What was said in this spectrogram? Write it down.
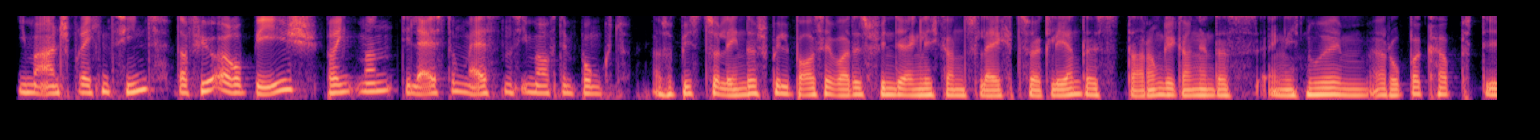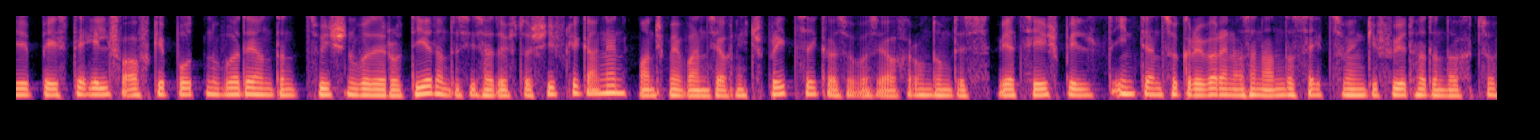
immer ansprechend sind. Dafür europäisch bringt man die Leistung meistens immer auf den Punkt. Also bis zur Länderspielpause war das, finde ich, eigentlich ganz leicht zu erklären. Da ist darum gegangen, dass eigentlich nur im Europacup die beste Elf aufgeboten wurde und dann zwischen wurde rotiert und das ist halt öfters schief gegangen. Manchmal waren sie auch nicht spritzig, also was ja auch rund um das WRC-Spiel intern zu gröberen Auseinandersetzungen geführt hat und auch zu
